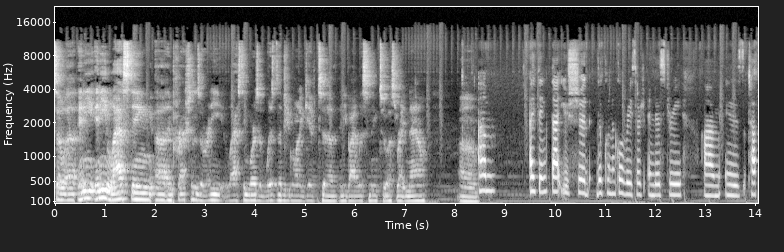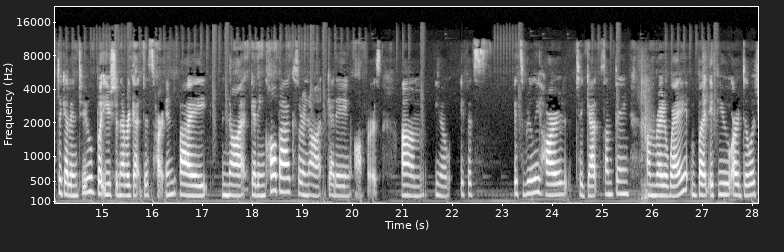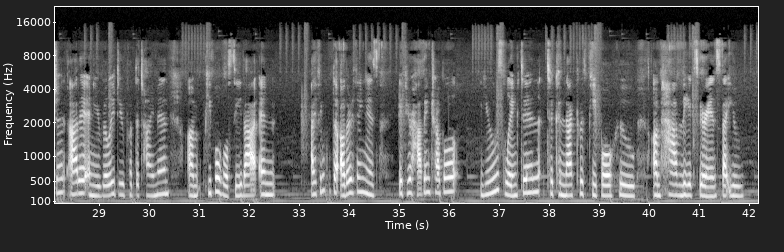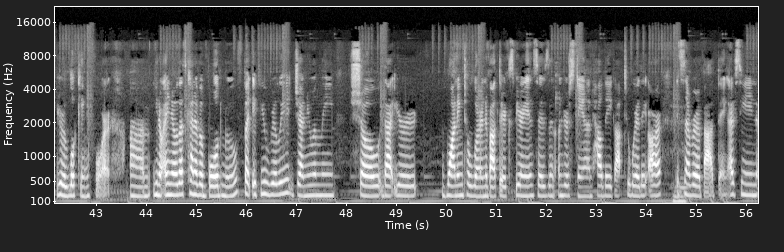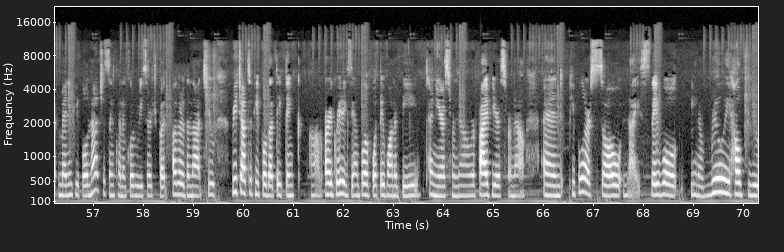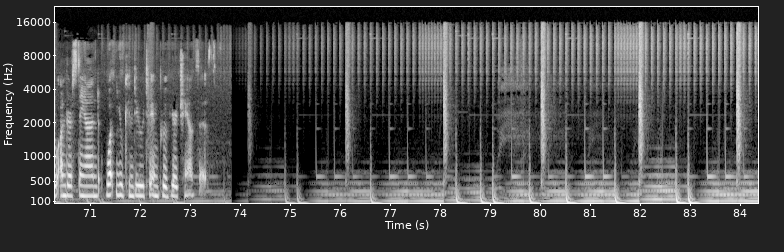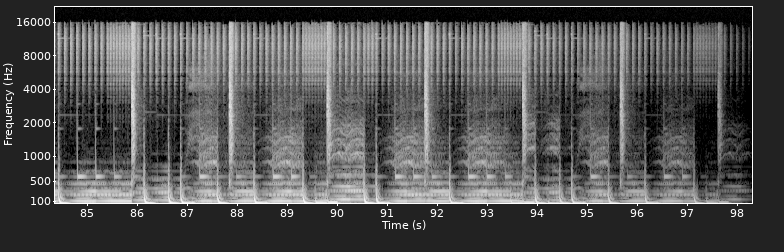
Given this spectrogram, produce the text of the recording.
So, uh, any any lasting uh, impressions or any lasting words of wisdom you'd want to give to anybody listening to us right now? Um, um, I think that you should. The clinical research industry um, is tough to get into, but you should never get disheartened by not getting callbacks or not getting offers. Um, you know, if it's it's really hard to get something um, right away. But if you are diligent at it and you really do put the time in, um, people will see that. And I think the other thing is if you're having trouble, use LinkedIn to connect with people who um, have the experience that you you're looking for. Um, you know, I know that's kind of a bold move, but if you really genuinely show that you're wanting to learn about their experiences and understand how they got to where they are, mm-hmm. it's never a bad thing. I've seen many people, not just in clinical research, but other than that too, reach out to people that they think um, are a great example of what they want to be 10 years from now or five years from now. And people are so nice. They will, you know, really help you understand what you can do to improve your chances.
